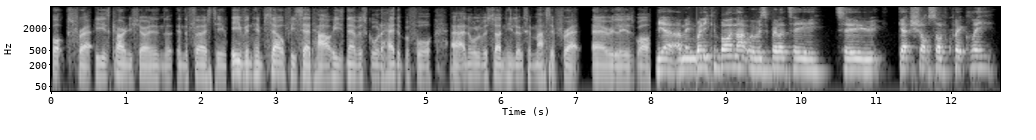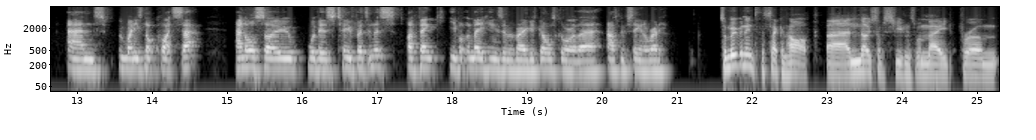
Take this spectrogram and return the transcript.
box threat he is currently showing in the in the first team. Even himself, he said how he's never scored a header before, uh, and all of a sudden he looks a massive threat aerially as well. Yeah, I mean when you combine that with his ability to get shots off quickly, and when he's not quite set, and also with his two-footedness, I think you've got the makings of a very good goal scorer there, as we've seen already. So moving into the second half, uh, no substitutions were made from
